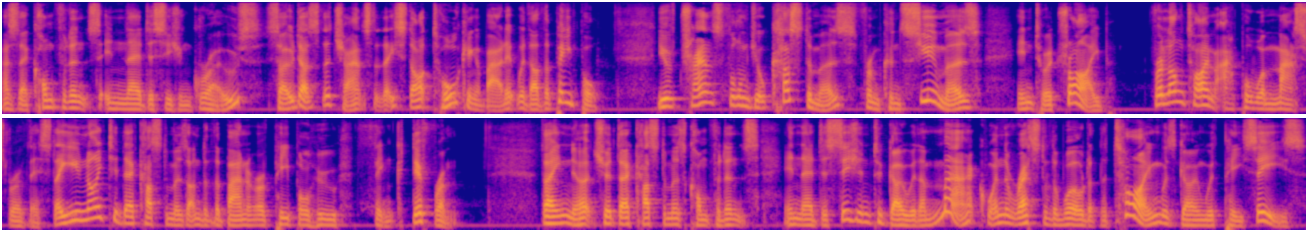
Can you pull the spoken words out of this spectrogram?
As their confidence in their decision grows, so does the chance that they start talking about it with other people. You've transformed your customers from consumers into a tribe. For a long time, Apple were master of this. They united their customers under the banner of people who think different. They nurtured their customers' confidence in their decision to go with a Mac when the rest of the world at the time was going with PCs.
